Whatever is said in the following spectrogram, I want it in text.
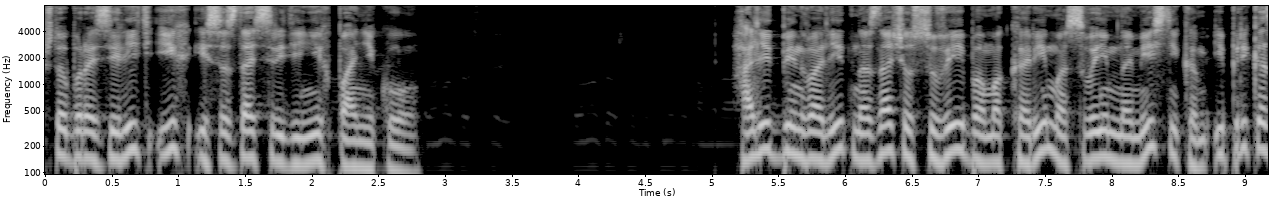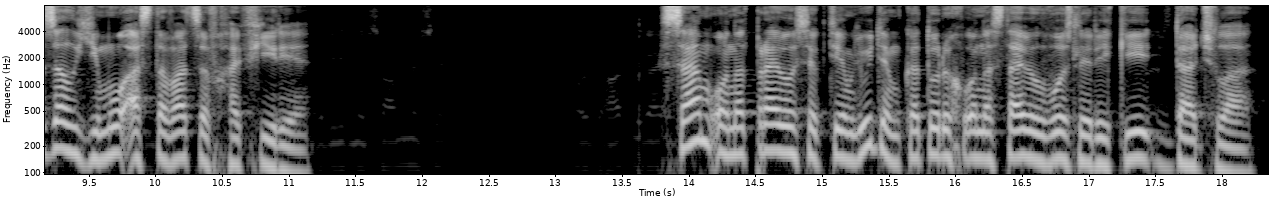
чтобы разделить их и создать среди них панику. Халид бин Валид назначил Сувейба Маккарима своим наместником и приказал ему оставаться в Хафире. Сам он отправился к тем людям, которых он оставил возле реки Даджла –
